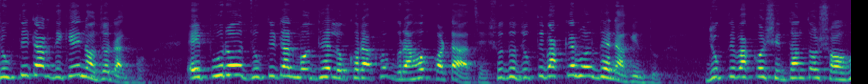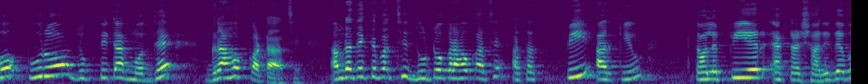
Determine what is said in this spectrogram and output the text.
যুক্তিটার দিকেই নজর রাখব। এই পুরো যুক্তিটার মধ্যে লক্ষ্য রাখো, গ্রাহক কটা আছে? শুধু যুক্তি বাক্যের মধ্যে না কিন্তু। যুক্তিবাক্য, সিদ্ধান্ত সহ পুরো যুক্তিটার মধ্যে গ্রাহক কটা আছে? আমরা দেখতে পাচ্ছি দুটো গ্রাহক আছে, অর্থাৎ পি আর কিউ তাহলে পি এর একটা সারি দেব,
